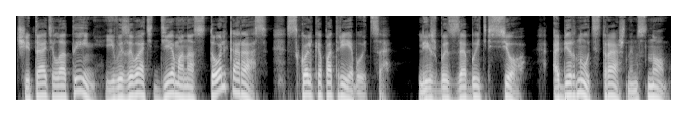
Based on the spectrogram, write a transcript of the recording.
читать латынь и вызывать демона столько раз, сколько потребуется, лишь бы забыть все, обернуть страшным сном.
